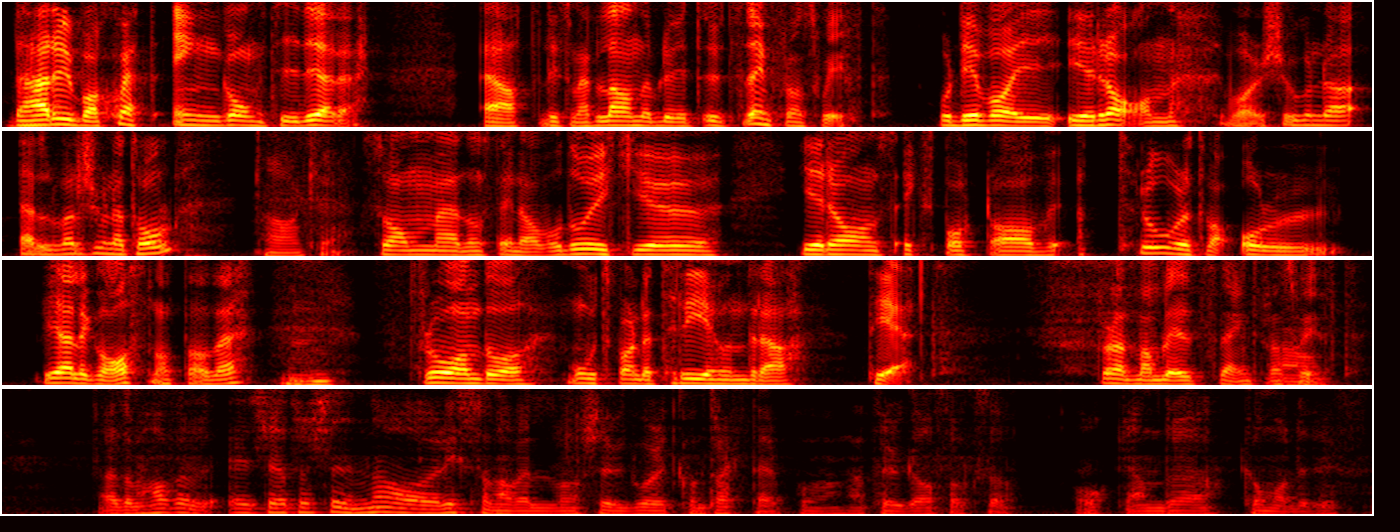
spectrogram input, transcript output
Det här har ju bara skett en gång tidigare. Att liksom ett land har blivit utstängt från Swift. Och det var i Iran, var det 2011 eller 2012? Ja, okej. som eh, de stängde av och då gick ju Irans export av, jag tror att det var olja eller gas, något av det, Mm. från då motsvarande 300 till 1. Från att man blev utstängd från Ja. Swift. Ja, de har väl, jag tror Kina och Ryssland har väl någon 20-årigt kontrakt där på naturgas också. Och andra commodities.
